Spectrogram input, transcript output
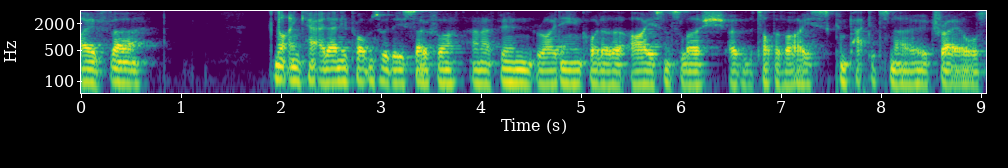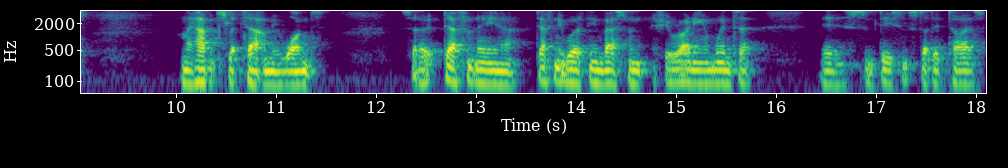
I've uh, not encountered any problems with these so far and I've been riding in quite a lot of ice and slush over the top of ice, compacted snow, trails and they haven't slipped out on me once. So definitely, uh, definitely worth the investment if you're riding in winter is some decent studded tyres.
